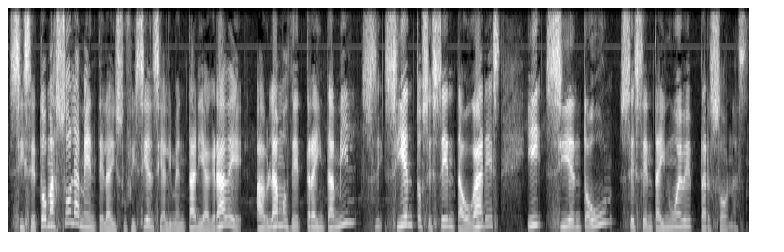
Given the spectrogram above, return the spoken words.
si se toma solamente la insuficiencia alimentaria grave, hablamos de 30.160 hogares y 101.69 personas.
